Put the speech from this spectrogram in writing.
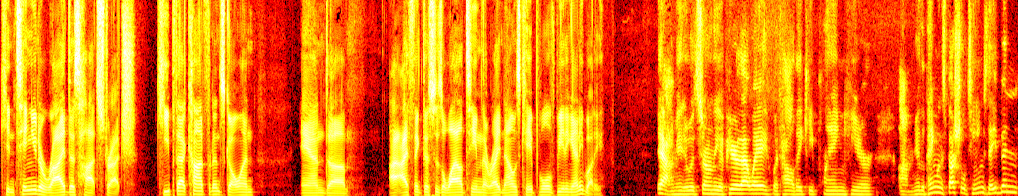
continue to ride this hot stretch. Keep that confidence going, and uh, I, I think this is a Wild team that right now is capable of beating anybody. Yeah, I mean, it would certainly appear that way with how they keep playing here. Um, you know, the Penguins special teams, they've been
